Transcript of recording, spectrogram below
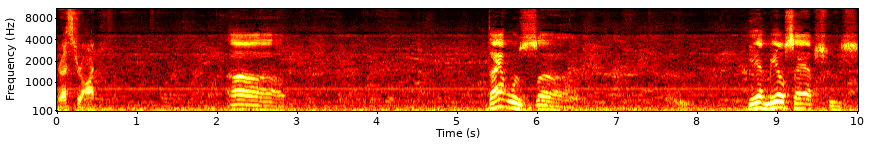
restaurant. Uh, that was uh, yeah, Millsaps was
